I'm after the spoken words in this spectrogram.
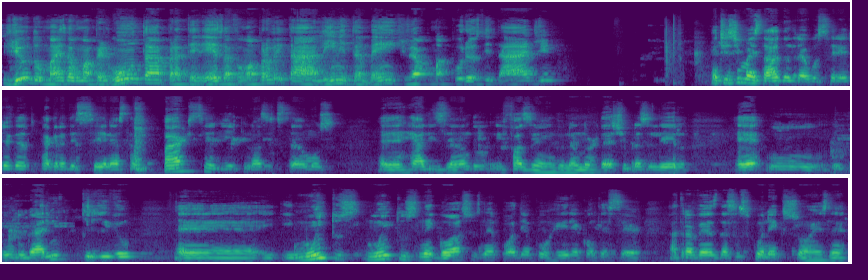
Gildo, mais alguma pergunta para Tereza? Vamos aproveitar. A Aline também, tiver alguma curiosidade. Antes de mais nada, André, eu gostaria de agradecer nessa parceria que nós estamos é, realizando e fazendo. Né? O Nordeste brasileiro é um, um lugar incrível é, e muitos muitos negócios né, podem ocorrer e acontecer através dessas conexões, né?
